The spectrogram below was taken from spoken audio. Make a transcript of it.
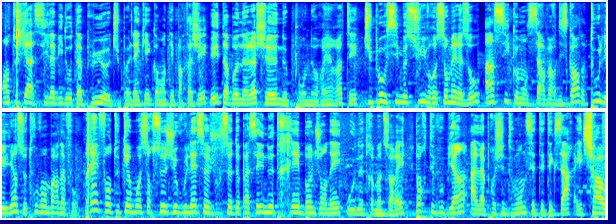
en tout cas, si la vidéo t'a plu, euh, tu peux liker, commenter, partager et t'abonner à la chaîne pour ne rien rater. Tu peux aussi me suivre sur mes réseaux, ainsi que mon serveur Discord. Tous les liens se trouvent en barre d'infos. Bref, en tout cas, moi sur ce, je vous laisse. Je vous souhaite de passer une très bonne journée ou une très bonne soirée. Portez-vous bien. À la prochaine tout le monde, c'était Texar et ciao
